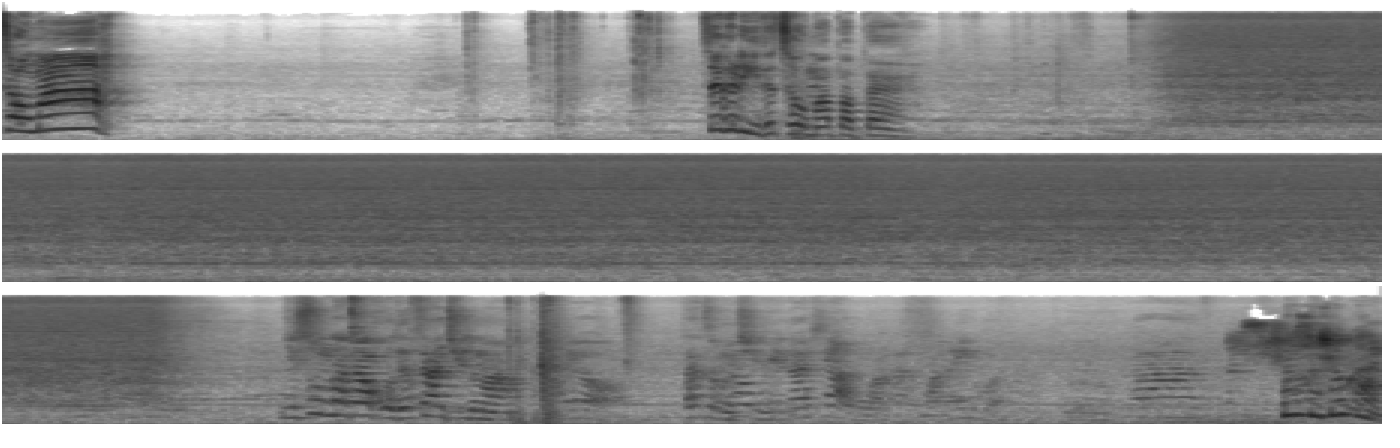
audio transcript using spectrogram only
这个丑吗？这个理的走吗，宝贝儿？你送他到火车站去的吗？没有，他怎么去？陪他下午玩了玩了一会儿。他公司收款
